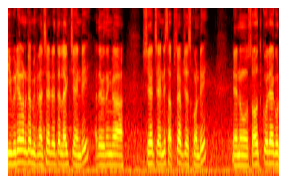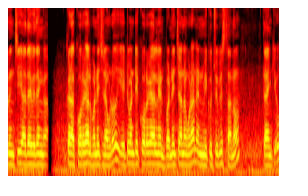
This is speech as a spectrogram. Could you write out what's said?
ఈ వీడియో కనుక మీకు నచ్చినట్లయితే లైక్ చేయండి అదేవిధంగా షేర్ చేయండి సబ్స్క్రైబ్ చేసుకోండి. నేను సౌత్ కొరియా గురించి అదేవిధంగా ఇక్కడ కూరగాయలు పండించినప్పుడు ఎటువంటి కూరగాయలు నేను పండించానో కూడా నేను మీకు చూపిస్తాను. Thank you.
